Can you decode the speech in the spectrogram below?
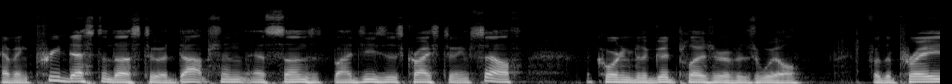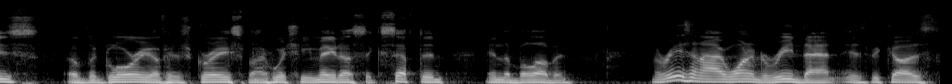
having predestined us to adoption as sons by Jesus Christ to himself, according to the good pleasure of his will, for the praise of the glory of his grace by which he made us accepted in the beloved. The reason I wanted to read that is because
